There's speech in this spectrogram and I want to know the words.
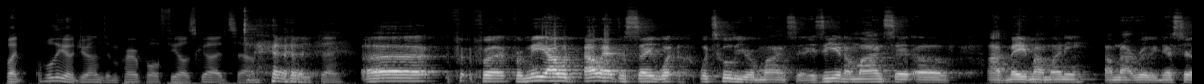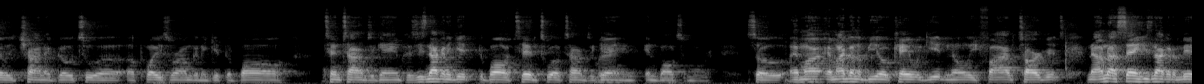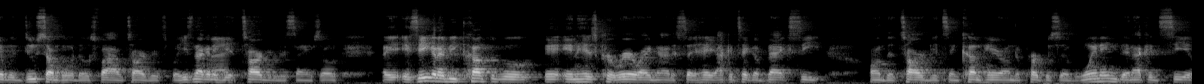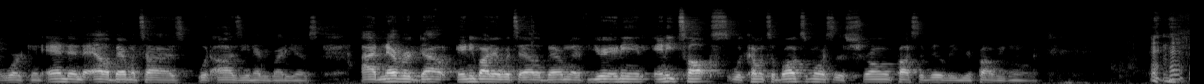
But Julio Jones in purple feels good. So, what do you think? uh, for, for for me, I would I would have to say what what's Julio mindset? Is he in a mindset of I've made my money. I'm not really necessarily trying to go to a, a place where I'm going to get the ball 10 times a game because he's not going to get the ball 10, 12 times a right. game in Baltimore. So am I am I going to be okay with getting only five targets? Now I'm not saying he's not going to be able to do something with those five targets, but he's not going right. to get targeted the same. So is he going to be comfortable in, in his career right now to say, "Hey, I can take a back seat on the targets and come here on the purpose of winning?" Then I can see it working. And then the Alabama ties with Ozzie and everybody else. I never doubt anybody that went to Alabama. If you're any any talks with coming to Baltimore, it's a strong possibility you're probably going.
